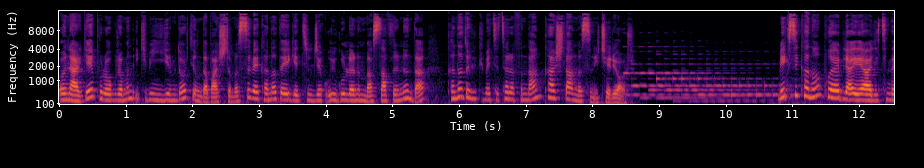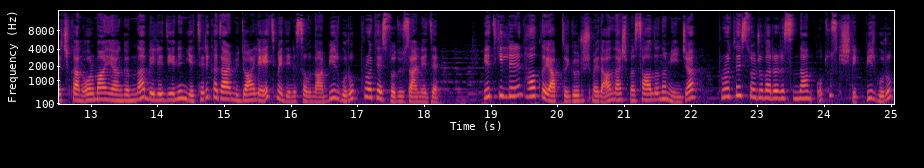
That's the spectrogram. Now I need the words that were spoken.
Önerge programın 2024 yılında başlaması ve Kanada'ya getirilecek Uygurların masraflarının da Kanada hükümeti tarafından karşılanmasını içeriyor. Meksika'nın Puebla eyaletinde çıkan orman yangınına belediyenin yeteri kadar müdahale etmediğini savunan bir grup protesto düzenledi. Yetkililerin halkla yaptığı görüşmede anlaşma sağlanamayınca protestocular arasından 30 kişilik bir grup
